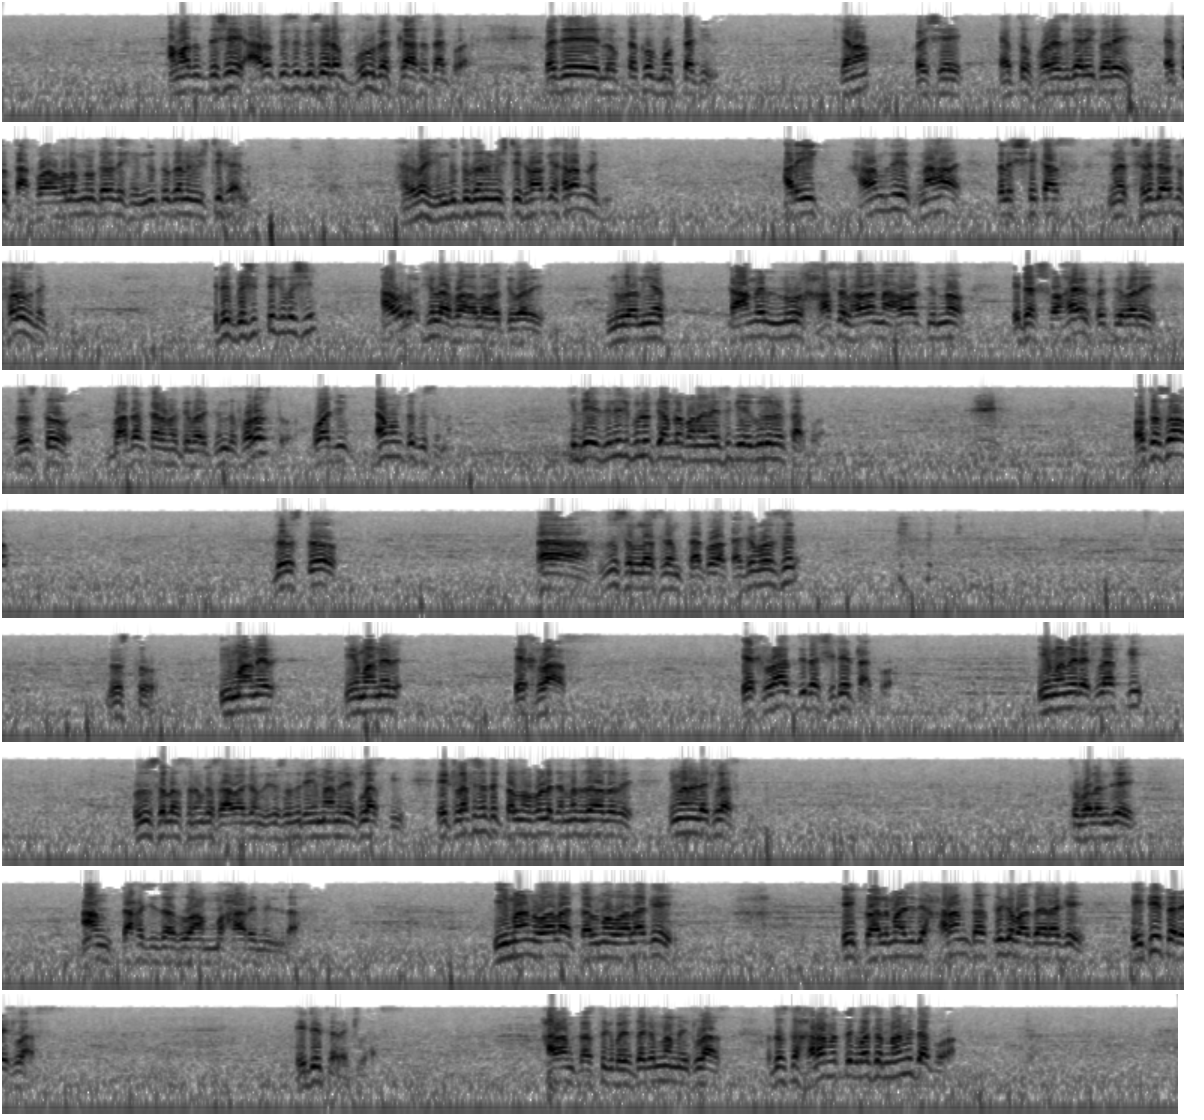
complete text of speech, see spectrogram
আমাদের দেশে আরও কিছু কিছু এরকম ভুল ব্যাখ্যা আছে তাকওয়ার যে লোকটা খুব মোত্তাকি। কেন? সে এত ফরেজগারি করে, এত তাকওয়া অবলম্বন করে যে হিন্দু দোকানে মিষ্টি খায় না। আরে ভাই হিন্দু দোকানে মিষ্টি খাওয়া কি হারাম নাকি? আর এই হারাম যদি না হয়, তাহলে সে কাজ ছেড়ে দেওয়া কি ফরজ নাকি? এটা বেশির থেকে বেশি। আওলা খেলাফা আল্লাহ হতে পারে। নুরানিয়াত কামেল নূর হাসিল হওয়া না হওয়ার জন্য এটা সহায়ক হতে পারে, দোস্ত, বাধার কারণ হতে পারে, কিন্তু ফরজ তো, ওয়াজিব, এমন তো কিছু না। কিন্তু এই জিনিসগুলোকে আমরা বানায় নিয়েছি কি, এগুলো তাকওয়া। অথচ, দোস্ত হুজুর সাল্লাহ সাল্লাম তাকওয়া কাকে বলছেন? দোস্ত ইমানের ইমানের এখলাস এখলাস যেটা সেটাই তাকওয়া ইমানের এখলাস কি হুজুর সাল্লাহ সাল্লামকে সাহাবাগাম থেকে হুজুর ইমানের এখলাস কি এখলাসের সাথে কলমা পড়লে জান্নাতে যাওয়া যাবে ইমানের এখলাস কি তো বলেন যে আন তাহাজিদাহু আম মাহারিমিল্লাহ ইমানওয়ালা কালমাওয়ালাকে এই কালমা যদি হারাম কাজ থেকে বাঁচায় রাখে এটাই তার এখলাস এটাই তার এখলাস হারাম কাজ থেকে বেঁচে থাকার নাম এখলাস অথচ হারামের থেকে বাঁচার নামই তাকোয়া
